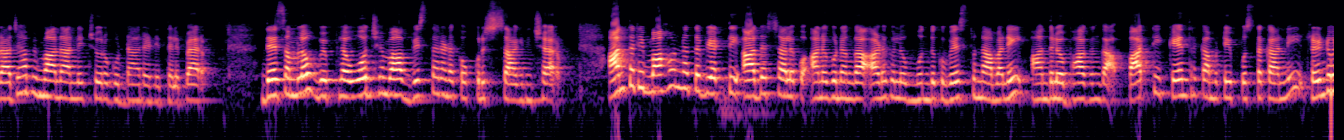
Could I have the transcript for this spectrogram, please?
ప్రజాభిమానాన్ని చూరగొన్నారని తెలిపారు. దేశంలో విప్లవోద్యమ విస్తరణకు కృషి సాగించారు. అంతటి మహోన్నత వ్యక్తి ఆదర్శాలకు అనుగుణంగా అడుగులు ముందుకు వేస్తున్నామని అందులో భాగంగా పార్టీ కేంద్ర కమిటీ పుస్తకాన్ని రెండు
